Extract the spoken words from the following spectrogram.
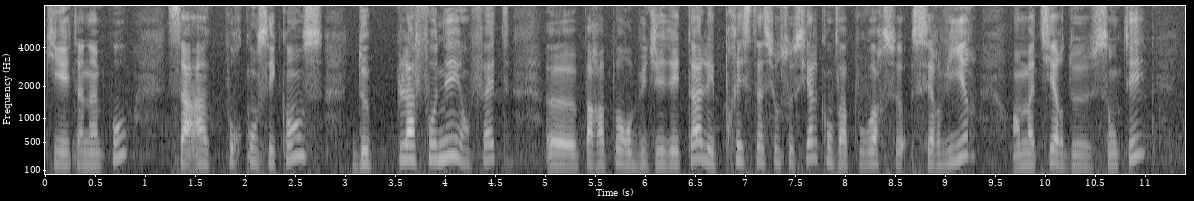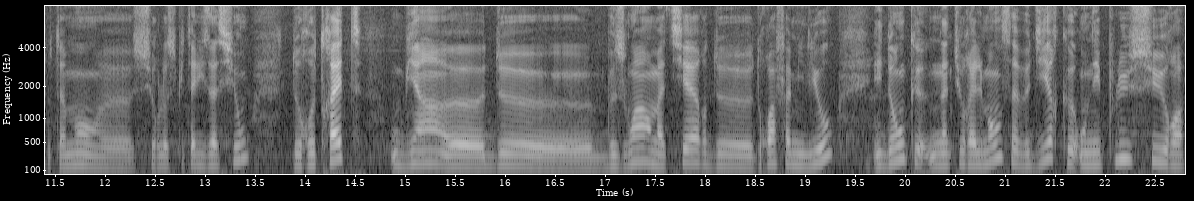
qui est un impôt, ça a pour conséquence de plafonner en fait euh, par rapport au budget d'État les prestations sociales qu'on va pouvoir se servir en matière de santé, notamment euh, sur l'hospitalisation, de retraite ou bien euh, de besoins en matière de droits familiaux. Et donc, naturellement, ça veut dire qu'on n'est plus sur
